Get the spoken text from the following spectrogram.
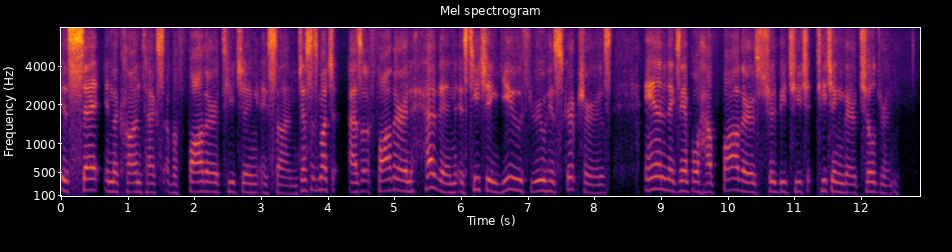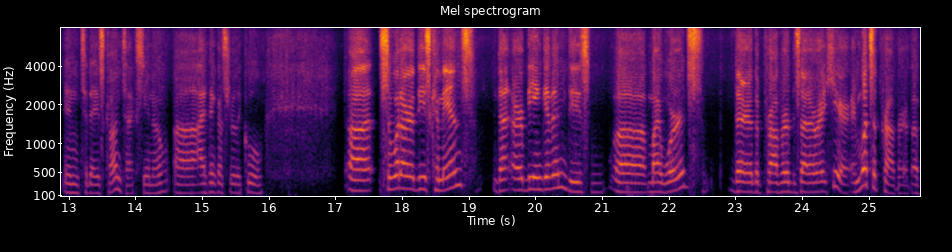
is set in the context of a father teaching a son, just as much as a father in heaven is teaching you through his scriptures, and an example how fathers should be teach, teaching their children in today's context. You know, uh, I think that's really cool. Uh, so, what are these commands that are being given? These uh, my words they're the proverbs that are right here. And what's a proverb? A,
